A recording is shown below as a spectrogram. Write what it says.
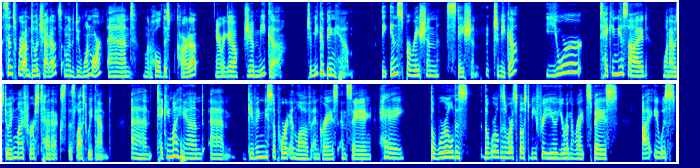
since we're I'm doing shout outs, I'm going to do one more and I'm going to hold this card up. There we go. Jameka. Jameka Bingham, the inspiration station. Jameka, you're taking me aside when I was doing my first TEDx this last weekend and taking my hand and giving me support and love and grace and saying, Hey, the world is the world is where it's supposed to be for you. You're in the right space. I it was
